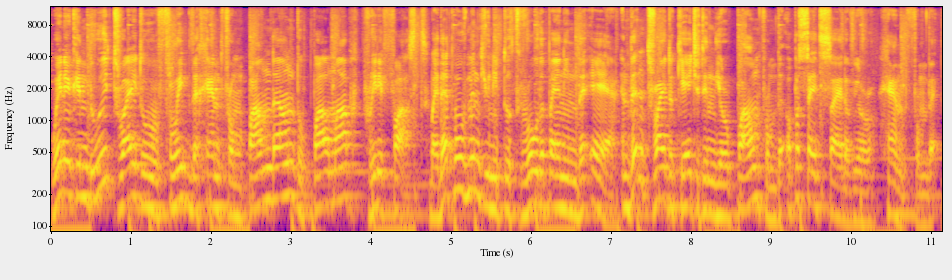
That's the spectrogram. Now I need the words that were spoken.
When you can do it, try to flip the hand from palm down to palm up pretty fast. By that movement you need to throw the pen in the air, and then try to catch it in your palm from the opposite side of your hand, from the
